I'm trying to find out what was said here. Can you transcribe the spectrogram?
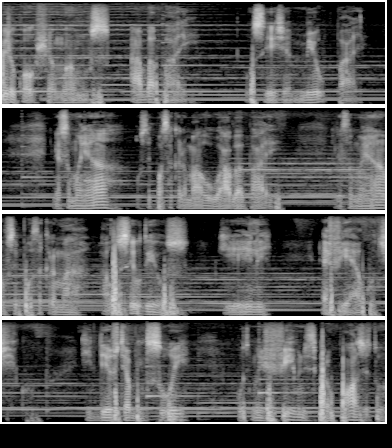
pelo qual chamamos Abba Pai, ou seja, meu Pai. Nessa manhã você possa clamar o Abba Pai. Nessa manhã você possa clamar ao seu Deus, que Ele é fiel contigo. Que Deus te abençoe Continue firme nesse propósito,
